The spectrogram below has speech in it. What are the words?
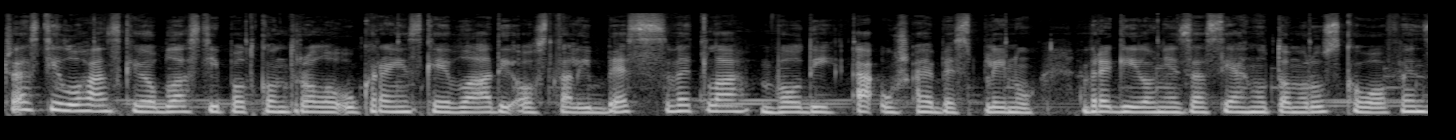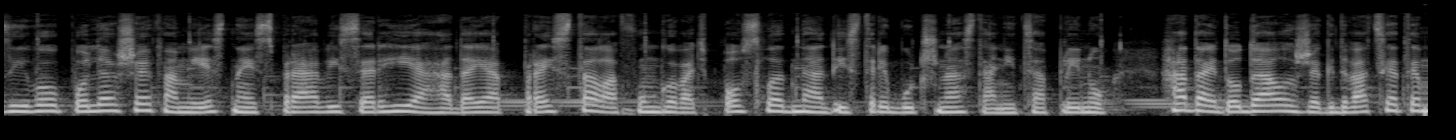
Časti Luhanskej oblasti pod kontrolou ukrajinskej vlády ostali bez svetla, vody a už aj bez plynu. V regióne zasiahnutom ruskou ofenzívou podľa šéfa miestnej správy Serhia Hadaja prestala fungovať posledná distribučná stanica plynu. Hadaj dodal, že k 24.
